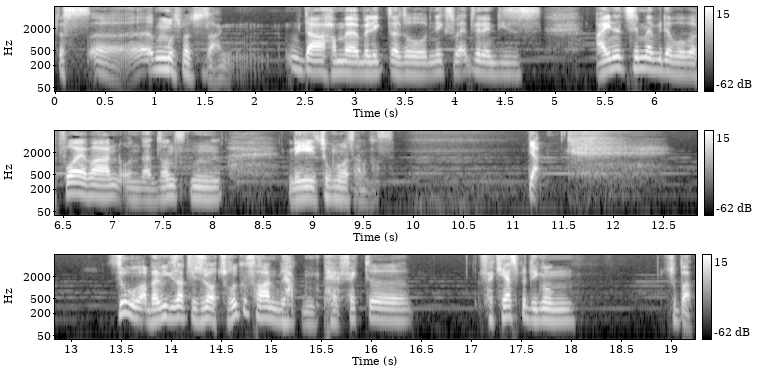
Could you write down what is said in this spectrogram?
Das äh, muss man so sagen. Da haben wir überlegt, also nächstes Mal entweder in dieses eine Zimmer wieder, wo wir vorher waren und ansonsten, nee, suchen wir was anderes. So, aber wie gesagt, wir sind auch zurückgefahren. Wir hatten perfekte Verkehrsbedingungen. Super.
